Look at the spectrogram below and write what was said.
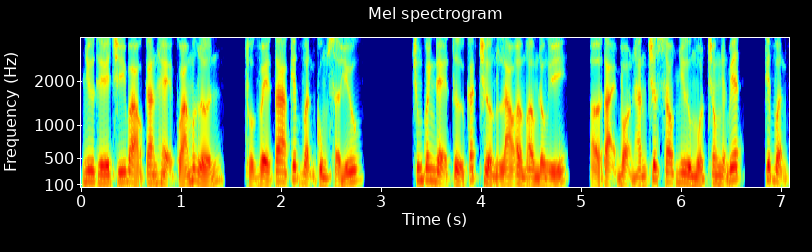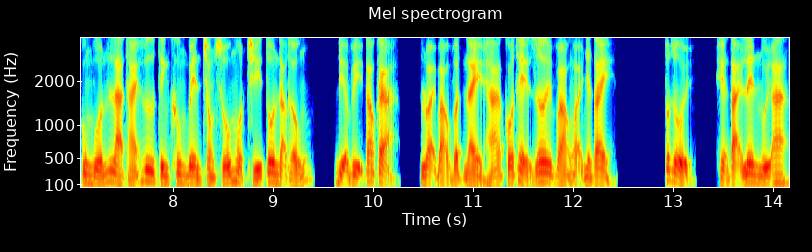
như thế trí bảo can hệ quá mức lớn thuộc về ta kiếp vận cùng sở hữu Trung quanh đệ tử các trưởng lao âm âm đồng ý, ở tại bọn hắn trước sau như một trong nhận biết, kiếp vận cung vốn là thái hư tinh không bên trong số một trí tôn đạo thống, địa vị cao cả, loại bảo vật này há có thể rơi vào ngoại nhân tay. Tốt rồi, hiện tại lên núi a.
